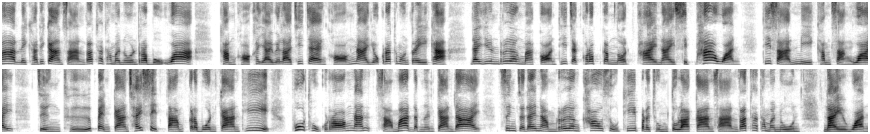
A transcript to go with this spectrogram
มาสเลขาธิการสารรัฐธรรมนูญระบุว่าคำขอขยายเวลาชี้แจงของนายกรัฐมนตรีค่ะ ได้ยื่นเรื่องมาก่อนที่จะครบกำหนดภายใน 15 วัน ที่ศาลมีคำสั่งไว้ จึงถือเป็นการใช้สิทธิ์ตามกระบวนการที่ผู้ถูกร้องนั้นสามารถดำเนินการได้ ซึ่งจะได้นำเรื่องเข้าสู่ที่ประชุมตุลาการศาลรัฐธรรมนูญ ในวัน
